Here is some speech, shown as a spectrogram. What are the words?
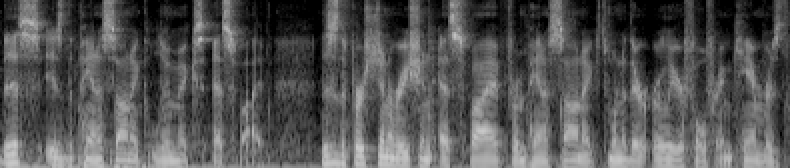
This is the Panasonic Lumix S5. This is the first generation S5 from Panasonic. It's one of their earlier full frame cameras.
